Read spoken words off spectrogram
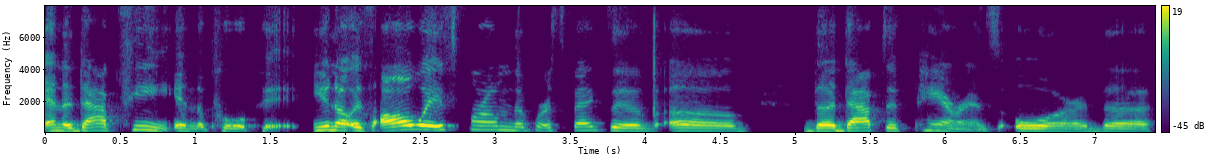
an adoptee in the pulpit. You know, it's always from the perspective of the adoptive parents or the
